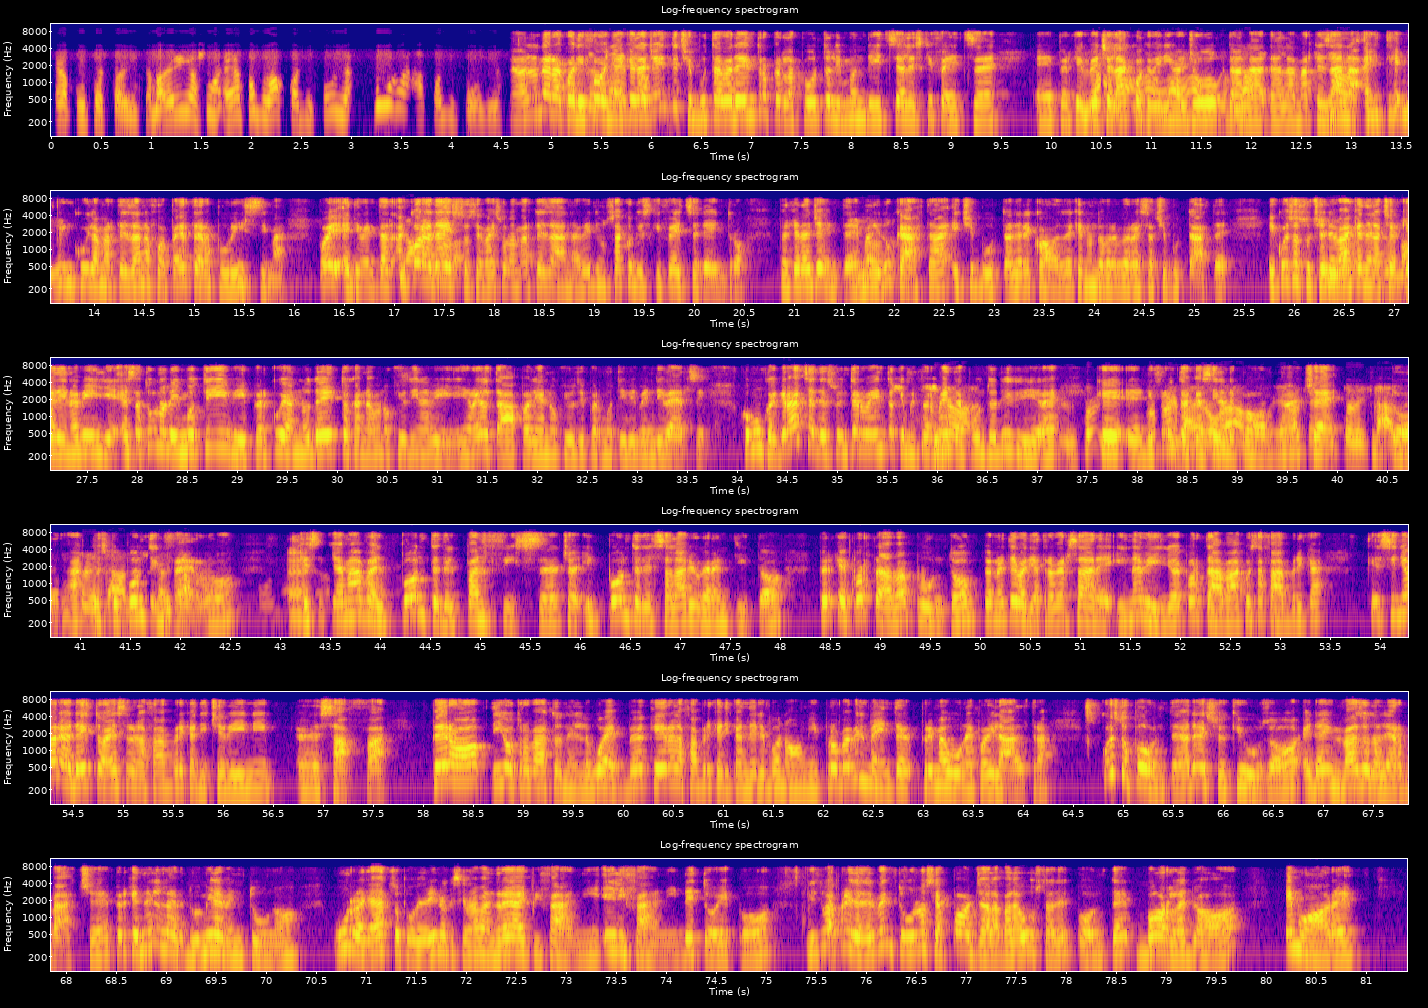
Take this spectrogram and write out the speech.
e la puzza è sparita, ma veniva su, era proprio acqua di foglia, pura acqua di foglia. No, non era acqua di fogna, è che la forza. gente ci buttava dentro per l'appunto l'immondizia, le schifezze, eh, perché invece No, no, l'acqua che no, veniva no, giù dalla, dalla Martesana ai tempi in cui la Martesana fu aperta era purissima. Poi è diventata, ancora adesso se vai sulla Martesana vedi un sacco di schifezze dentro, perché la gente è maleducata e ci butta delle cose che non dovrebbero esserci buttate. E questo succedeva anche nella cerchia dei Navigli, è stato uno dei motivi per cui hanno detto che andavano chiusi i Navigli, in realtà poi li hanno chiusi per motivi ben diversi. Comunque, grazie del suo intervento che mi permette appunto di dire che eh, di fronte a Cassina de che c'è case, tuttora questo ponte in ferro Eh. che si chiamava il ponte del Panfis, cioè il ponte del salario garantito, perché portava appunto, permetteva di attraversare il naviglio e portava a questa fabbrica che il signore ha detto essere la fabbrica di Cerini eh, Saffa. Però io ho trovato nel web che era la fabbrica di candele Bonomi, probabilmente prima una e poi l'altra. Questo ponte adesso è chiuso ed è invaso dalle erbacce perché nel 2021 un ragazzo poverino che si chiamava Andrea Epifani, Elifani, detto Epo, il 2 aprile del 21 si appoggia alla balaustra del ponte, borla giò e muore.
